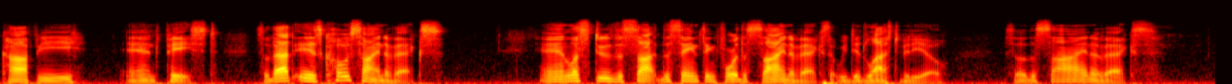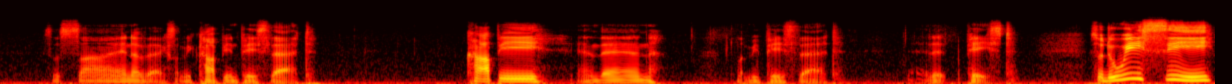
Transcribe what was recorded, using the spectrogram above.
Copy and paste. So that is cosine of x. And let's do the, the same thing for the sine of x that we did last video. So the sine of x. So sine of x. Let me copy and paste that. Copy, and then let me paste that. Edit, paste. So do we see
